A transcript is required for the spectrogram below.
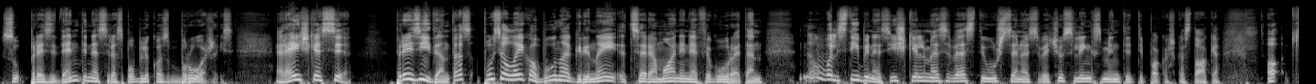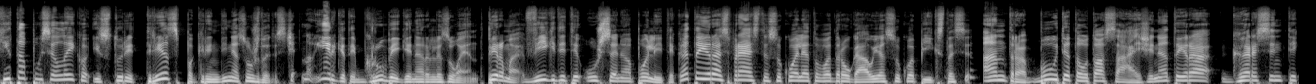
su prezidentinės respublikos bruožais. Reiškiasi, Prezidentas pusę laiko būna grinai ceremoninė figūra, ten nu, valstybinės iškilmės vesti užsienio svečius linksminti, tipo kažkas tokio. O kitą pusę laiko jis turi tris pagrindinės užduotis. Čia, nu, irgi taip grubiai generalizuojant. Pirma, vykdyti užsienio politiką, tai yra spręsti, su kuo Lietuva draugauja, su kuo pykstasi. Antra, būti tautos sąžinė, tai yra garsinti,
